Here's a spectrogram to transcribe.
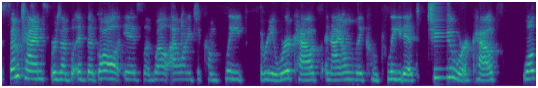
sometimes for example if the goal is like well i wanted to complete three workouts and i only completed two workouts well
